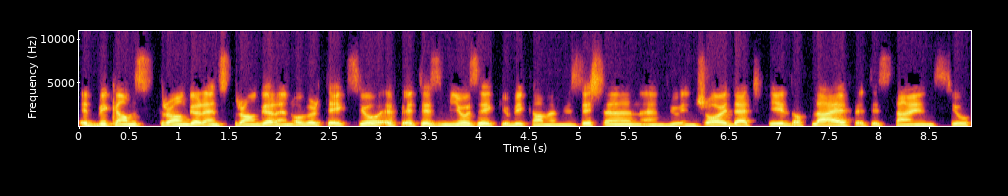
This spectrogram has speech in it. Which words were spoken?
it becomes stronger and stronger and overtakes you. If it is music, you become a musician and you enjoy that field of life. It is science, you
